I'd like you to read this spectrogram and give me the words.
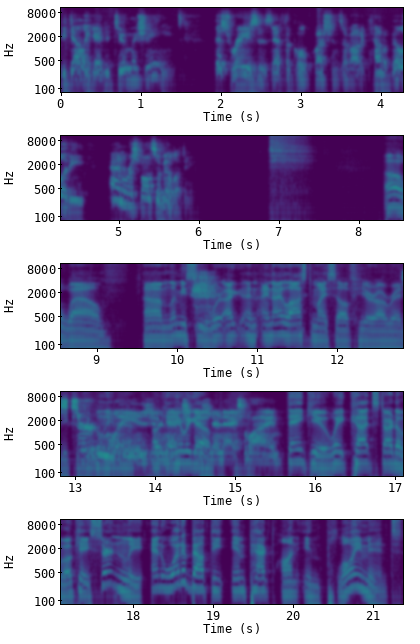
be delegated to machines. This raises ethical questions about accountability and responsibility. Oh wow. Um, let me see where I and, and I lost myself here already. Certainly is your okay. Next, here we go. Your next line. Thank you. Wait, cut. Start over. Okay, certainly. And what about the impact on employment?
